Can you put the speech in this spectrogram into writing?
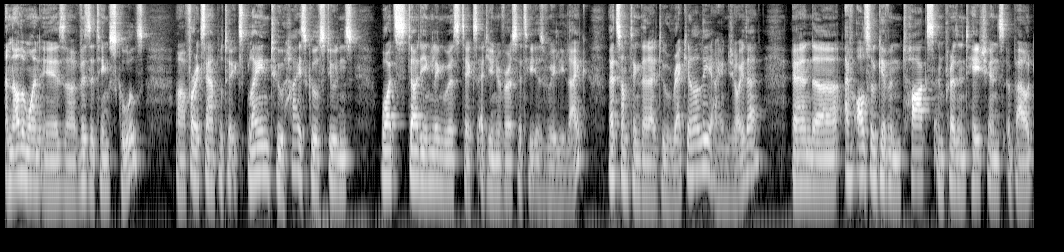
Another one is uh, visiting schools, uh, for example, to explain to high school students what studying linguistics at university is really like. That's something that I do regularly. I enjoy that. And uh, I've also given talks and presentations about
